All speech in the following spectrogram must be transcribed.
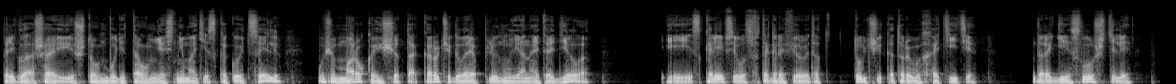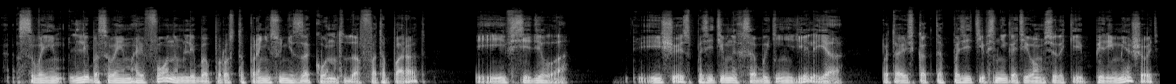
приглашаю и что он будет там у меня снимать и с какой целью. В общем, Марокко еще так. Короче говоря, плюнул я на это дело и, скорее всего, сфотографирую этот тульчик, который вы хотите, дорогие слушатели, своим, либо своим айфоном, либо просто пронесу незаконно туда фотоаппарат и все дела. Еще из позитивных событий недели я пытаюсь как-то позитив с негативом все-таки перемешивать.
